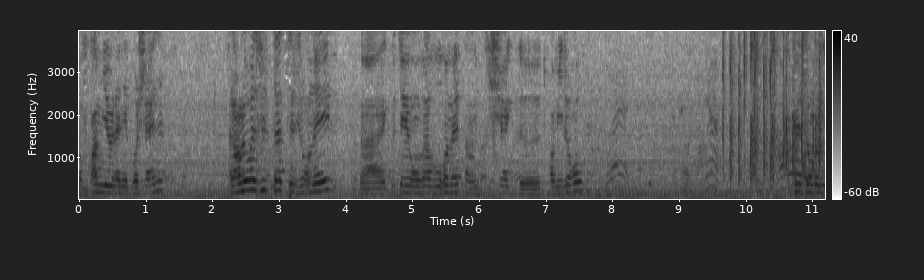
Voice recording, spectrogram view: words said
On fera mieux l'année prochaine. Alors le résultat de cette journée, bah écoutez, on va vous remettre un petit chèque de 3000 euros. Faites en bonne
